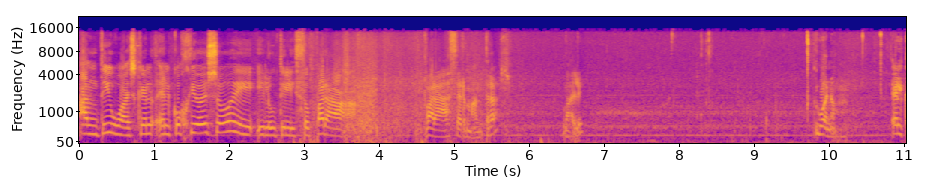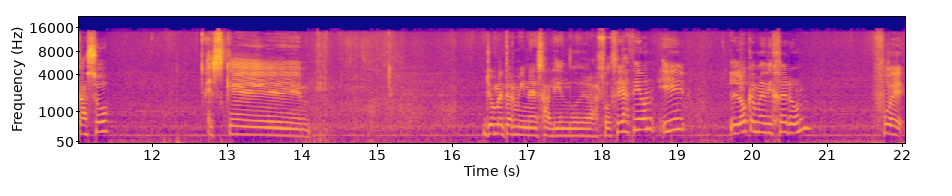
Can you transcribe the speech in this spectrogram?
antigua, es que él, cogió eso y, y, lo utilizó para, para hacer mantras. ¿Vale? Bueno, el caso es que yo me terminé saliendo de la asociación y lo que me dijeron fue,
